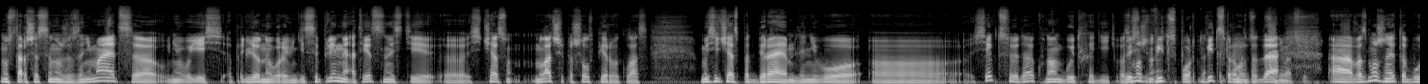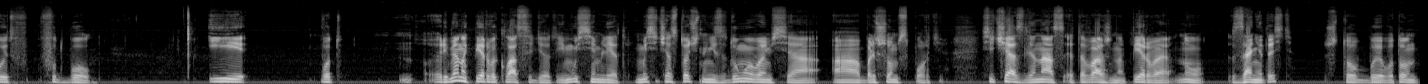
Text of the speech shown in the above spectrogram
ну, старший сын уже занимается, у него есть определенный уровень дисциплины, ответственности. Э, Сейчас он, младший пошел в первый класс. Мы сейчас подбираем для него э, секцию, да, куда он будет ходить. То есть вид спорта. Вид спорта, да. А, возможно, это будет футбол. И вот ребенок первый класс идет, ему 7 лет. Мы сейчас точно не задумываемся о большом спорте. Сейчас для нас это важно, первое, ну, занятость, чтобы вот он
